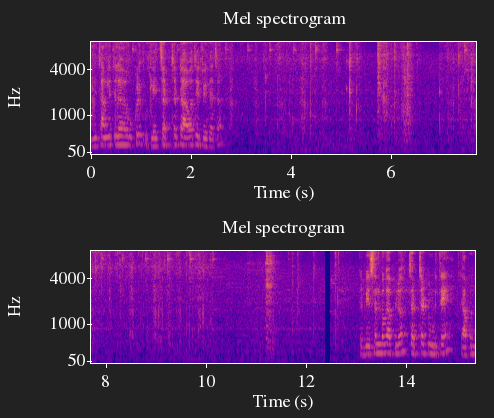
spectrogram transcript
आणि चांगली त्याला उकळी फुटली चटचट आवाज येतोय त्याचा. तर बेसन बघा आपलं चटचट उडते ते आपण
